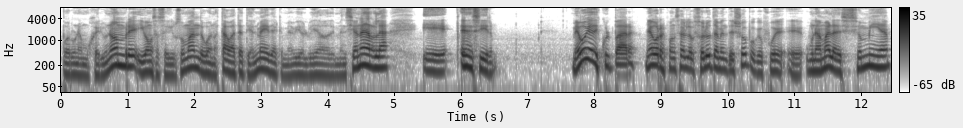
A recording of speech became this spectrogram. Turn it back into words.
por una mujer y un hombre, y vamos a seguir sumando. Bueno, estaba Tati Almeida, que me había olvidado de mencionarla. Eh, es decir, me voy a disculpar, me hago responsable absolutamente yo porque fue eh, una mala decisión mía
